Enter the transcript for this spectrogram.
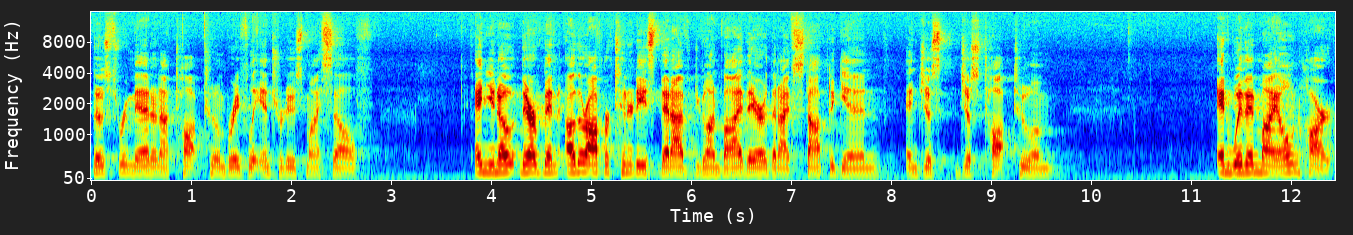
those three men, and I talked to them briefly, introduced myself. And you know, there have been other opportunities that I've gone by there that I've stopped again and just just talked to them. And within my own heart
